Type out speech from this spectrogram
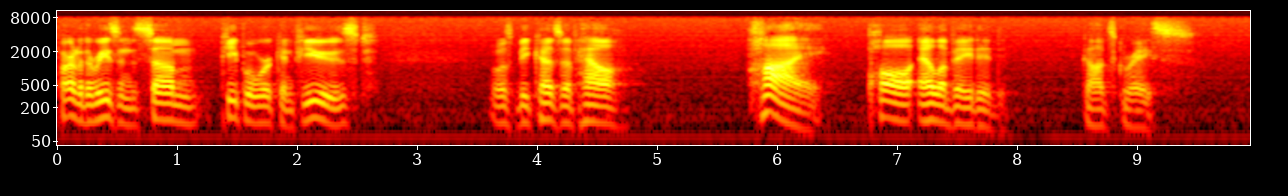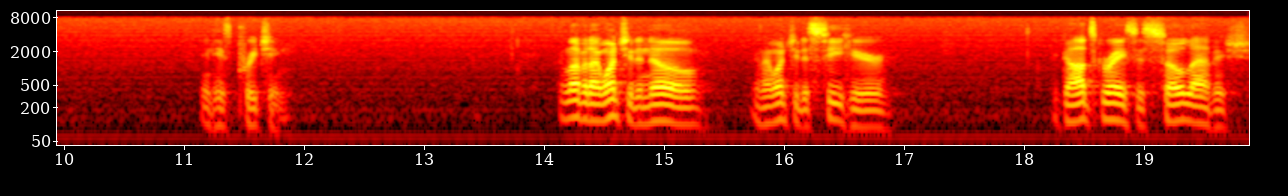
part of the reason some people were confused was because of how high Paul elevated God's grace in his preaching. Beloved, I want you to know, and I want you to see here, that God's grace is so lavish,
